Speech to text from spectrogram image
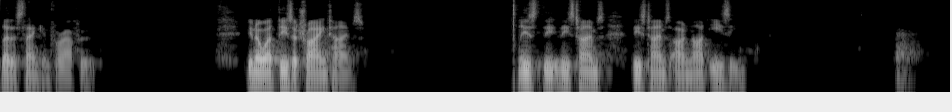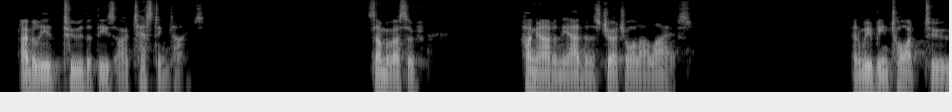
Let us thank Him for our food. You know what? These are trying times. These, these, times, these times are not easy. I believe, too, that these are testing times. Some of us have hung out in the Adventist church all our lives. And we've been taught to,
